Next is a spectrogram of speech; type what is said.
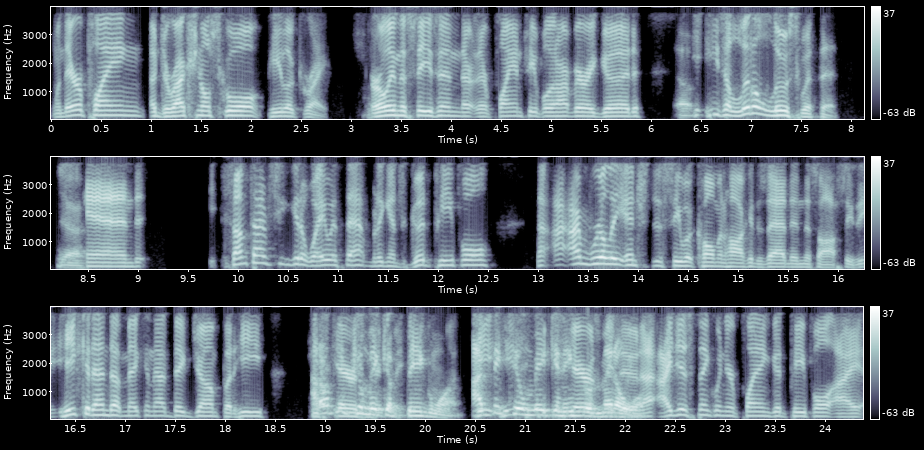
when they were playing a directional school, he looked great. Early in the season, they're they're playing people that aren't very good. Yep. He- he's a little loose with it, Yeah. and sometimes you can get away with that, but against good people. Now, I, I'm really interested to see what Coleman Hawkins is adding in this offseason. He could end up making that big jump, but he, he I don't think he'll me. make a big one. I He- think he- he'll make an he scares me, incremental one. I, I just think when you're playing good people, I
